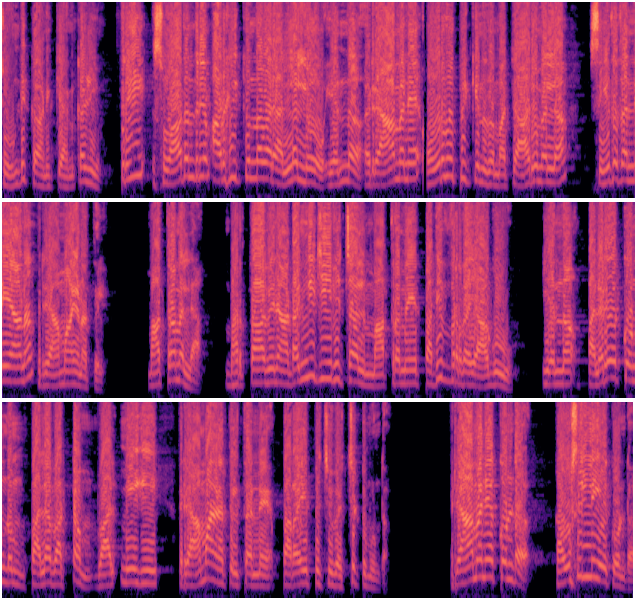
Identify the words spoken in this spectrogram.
ചൂണ്ടിക്കാണിക്കാൻ കഴിയും. സ്ത്രീ സ്വാതന്ത്ര്യം അർഹിക്കുന്നവരല്ലല്ലോ എന്ന് രാമനെ ഓർമ്മിപ്പിക്കുന്നത് മറ്റാരുമല്ല. സീത തന്നെയാണ് രാമായണത്തിൽ. മാത്രമല്ല ഭർത്താവിന് അടങ്ങി ജീവിച്ചാൽ മാത്രമേ പതിവ്രതയാകൂ എന്ന് പലരെ കൊണ്ടും പലവട്ടം വാൽമീകി രാമായണത്തിൽ തന്നെ പറയിപ്പിച്ചു വെച്ചിട്ടുമുണ്ട്. രാമനെ കൊണ്ട് കൗസല്യയെ കൊണ്ട്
